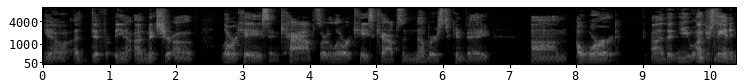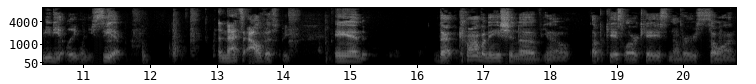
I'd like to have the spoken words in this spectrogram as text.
you know a different you know a mixture of lowercase and caps or lowercase caps and numbers to convey um, a word uh, that you understand immediately when you see it, and that's algo speak, and that combination of you know uppercase, lowercase, numbers, so on.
